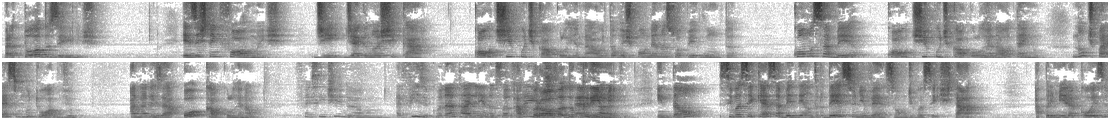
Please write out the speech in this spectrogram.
para todos eles. Existem formas de diagnosticar qual tipo de cálculo renal. Então, respondendo a sua pergunta, como saber qual tipo de cálculo renal eu tenho? Não te parece muito óbvio analisar o cálculo renal? Faz sentido, é, um, é físico, né? Tá ali na sua frente. A prova do crime. Exato. Então, se você quer saber dentro desse universo onde você está, a primeira coisa,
